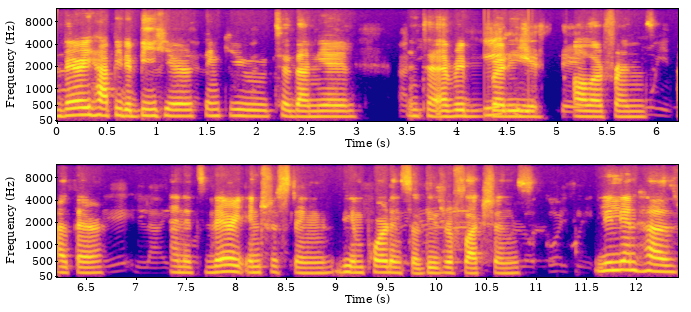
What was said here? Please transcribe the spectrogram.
very happy to be here. Thank you to Daniel and to everybody, all our friends out there. And it's very interesting, the importance of these reflections. Lilian has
